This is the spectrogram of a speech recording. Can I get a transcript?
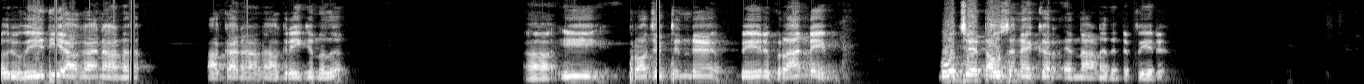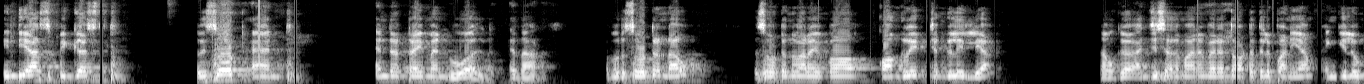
ഒരു വേദിയാകാനാണ് ആക്കാനാണ് ആഗ്രഹിക്കുന്നത്. ഈ പ്രോജക്റ്റിന്റെ പേര് brand name Boche thousand acre എന്നാണ് ഇതിന്റെ പേര്. India's biggest resort and entertainment world എന്നാണ്. അപ്പൊ റിസോർട്ട് ഉണ്ടാവും. റിസോർട്ട് എന്ന് പറയുമ്പോൾ കോൺക്രീറ്റ് ജംഗിൾ ഇല്ല. നമുക്ക് അഞ്ച് ശതമാനം വരെ തോട്ടത്തിൽ പണിയാം എങ്കിലും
